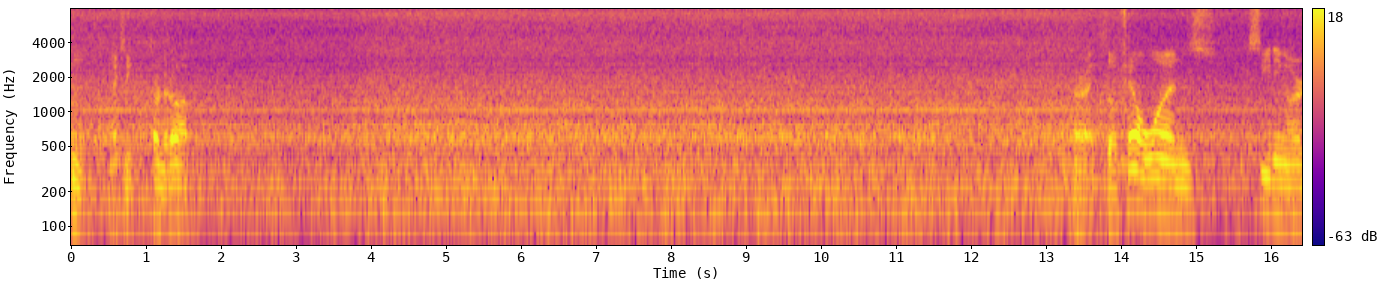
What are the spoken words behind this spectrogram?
Hmm, actually turned it off. So channel one is exceeding our.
